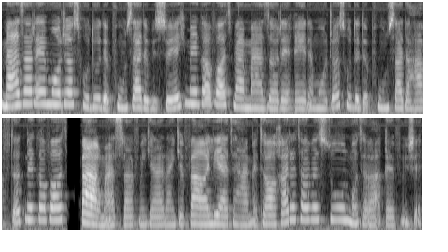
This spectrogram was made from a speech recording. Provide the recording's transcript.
مزار مجاز حدود 521 مگاوات و مزار غیر مجاز حدود 570 مگاوات برق مصرف می‌کردن که فعالیت همه تا آخر تابستون متوقف میشه.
